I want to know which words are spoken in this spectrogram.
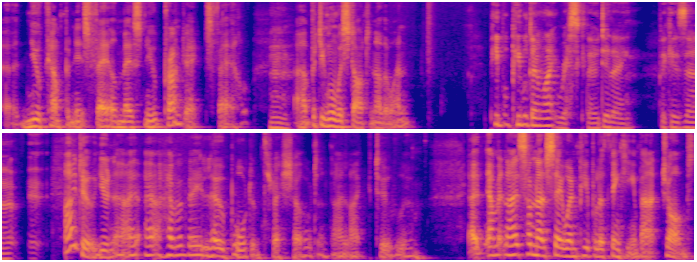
uh, new companies fail, most new projects fail. Mm. Uh, but you can always start another one. People people don't like risk though, do they? Because uh, it... I do. You know, I, I, have a very low boredom threshold, and I like to. Um, I, I, mean, I sometimes say when people are thinking about jobs,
